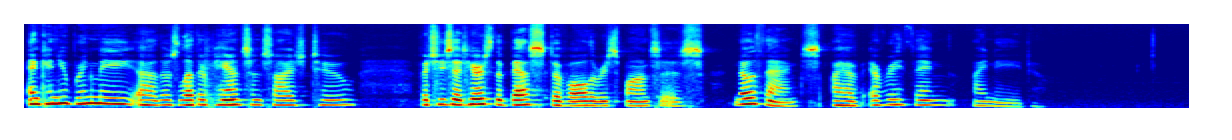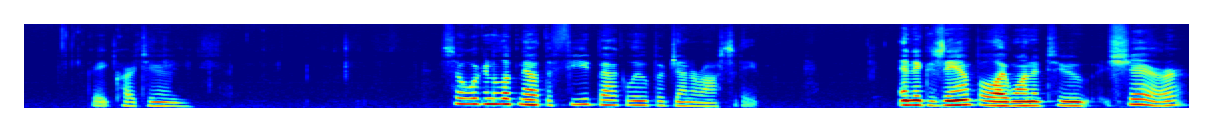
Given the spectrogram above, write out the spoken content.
and can you bring me uh, those leather pants in size two? But she said, here's the best of all the responses No thanks. I have everything I need. Great cartoon. So we're going to look now at the feedback loop of generosity. An example I wanted to share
